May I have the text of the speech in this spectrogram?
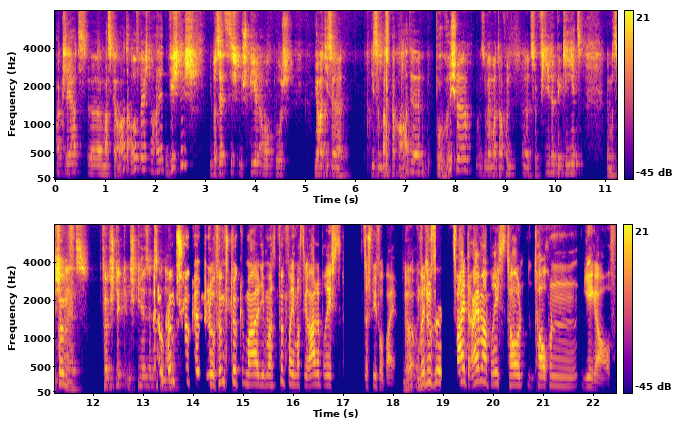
erklärt, äh, Maskerade aufrechterhalten. Wichtig, übersetzt sich im Spiel auch durch ja, diese, diese Maskerade-Brüche, also wenn man davon äh, zu viele begeht, wenn man sich Fünf. als fünf Stück im Spiel sind. Wenn du, genau. fünf, Stück, wenn du fünf Stück mal die fünfmal die Maskerade brichst, ist das Spiel vorbei. Ja, und, und, wenn du sie zwei, dreimal brichst, tau tauchen Jäger auf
